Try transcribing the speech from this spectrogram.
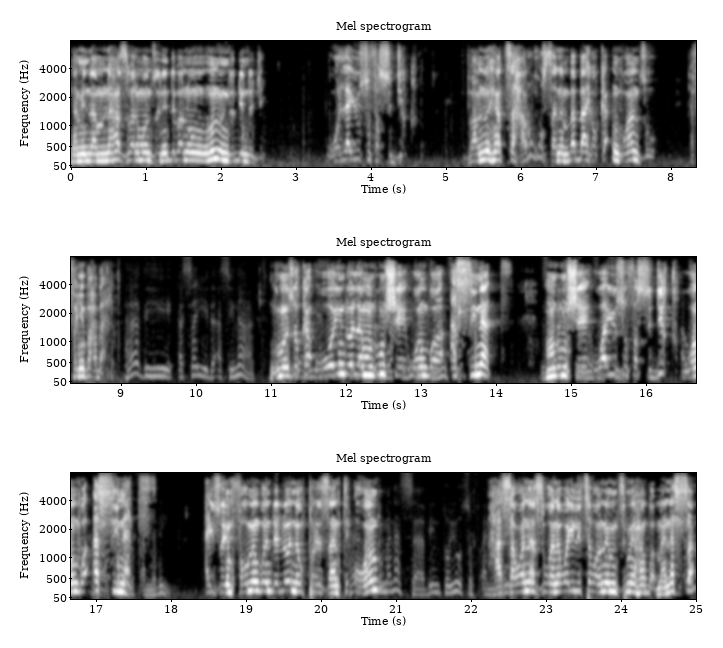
na mina mnahazi vano mwanzo nende vano hunu ndirindaje wala yusufa sidika panohatsaha ruhusa mbabako ka ngwanzo tafanyumba mbahabari ngumezoka woindo la mrumshe wambwa asinat. Mrumshe wa yusuf asidiq wambwa asinat. Aizo mfaume ngwendelo na upresente owandu. Hasa wanazi wana wailitsa wano mdzima hambwa manassa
